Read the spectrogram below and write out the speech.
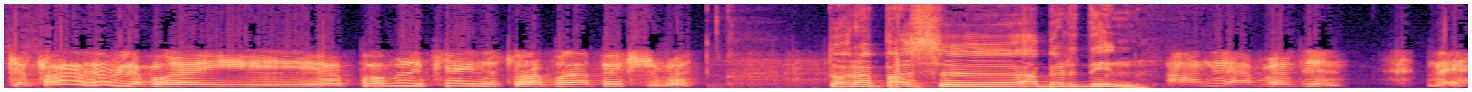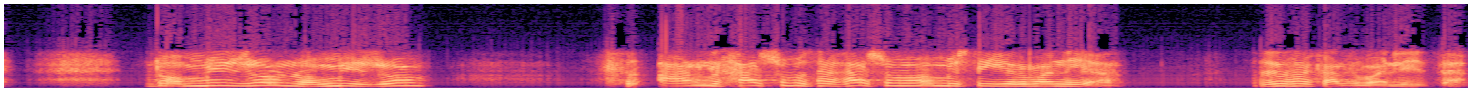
Και τώρα δεν βλέπω η επόμενη ποια είναι τώρα που θα παίξουμε. Τώρα πας ε, Αμπερντίν. Α, ναι, Αμπερντίν. Ναι. Νομίζω, νομίζω, αν χάσουμε θα χάσουμε με στη Γερμανία. Δεν θα κάνουμε αλήθεια.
